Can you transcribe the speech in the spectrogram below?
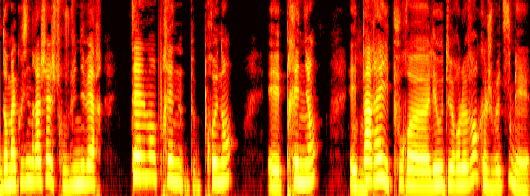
Dans ma cousine Rachel, je trouve l'univers tellement prenant et prégnant. Et mmh pareil pour les hauteurs le vent, quand je me dis, mais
